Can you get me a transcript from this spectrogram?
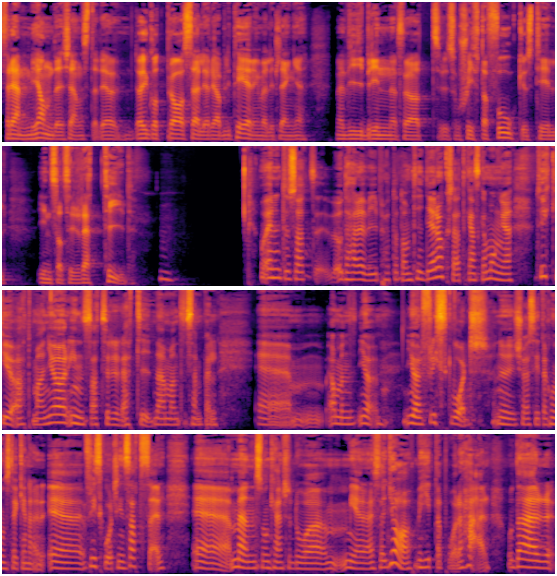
främjande tjänster. Det, det har ju gått bra att sälja rehabilitering väldigt länge. Men vi brinner för att liksom, skifta fokus till insatser i rätt tid. Och är det inte så att, och det här har vi pratat om tidigare också, att ganska många tycker ju att man gör insatser i rätt tid när man till exempel eh, ja, men gör, gör friskvårds, nu kör jag citationstecken här, eh, friskvårdsinsatser. Eh, men som kanske då mer är så här, ja, vi hittar på det här. Och där,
